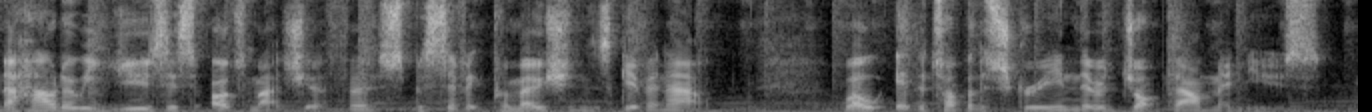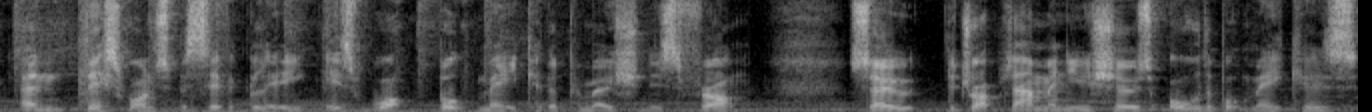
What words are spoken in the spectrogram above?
Now how do we use this odds matcher for specific promotions given out? Well, at the top of the screen there are drop down menus, and this one specifically is what bookmaker the promotion is from. So the drop down menu shows all the bookmakers,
